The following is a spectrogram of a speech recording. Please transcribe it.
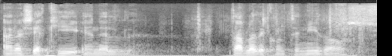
a ver si aquí en el tabla de contenidos.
